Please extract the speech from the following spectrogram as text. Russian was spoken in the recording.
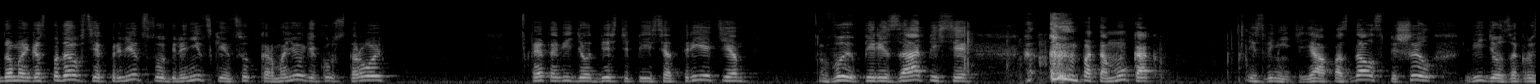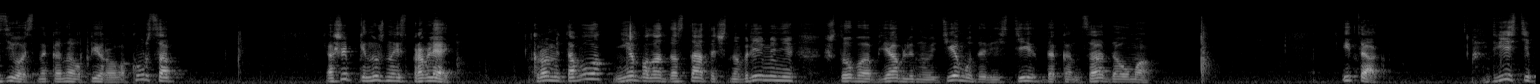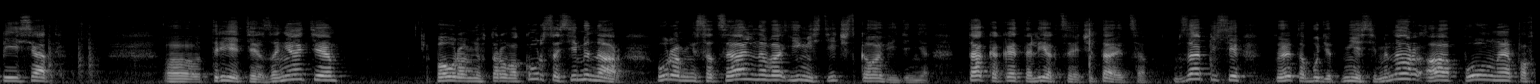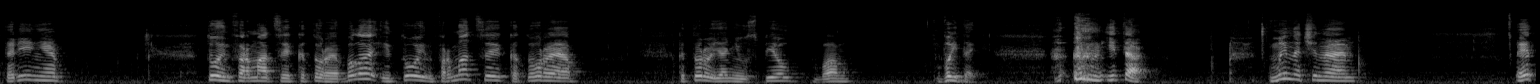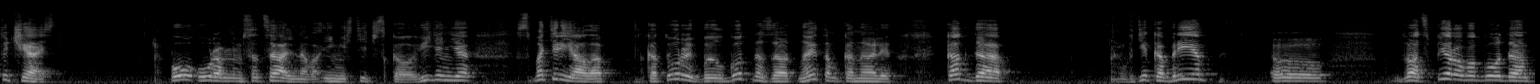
Дамы и господа, всех приветствую. Беленицкий, институт карма-йоги, курс второй. Это видео 253 в перезаписи, потому как, извините, я опоздал, спешил, видео загрузилось на канал первого курса. Ошибки нужно исправлять. Кроме того, не было достаточно времени, чтобы объявленную тему довести до конца, до ума. Итак, 253 занятие по уровню второго курса, семинар уровни социального и мистического видения. Так как эта лекция читается в записи, то это будет не семинар, а полное повторение той информации, которая была, и той информации, которая, которую я не успел вам выдать. Итак, мы начинаем эту часть по уровням социального и мистического видения с материала, который был год назад на этом канале, когда в декабре 2021 э, года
